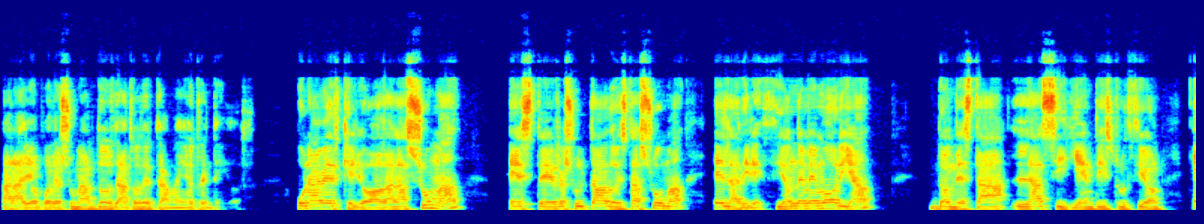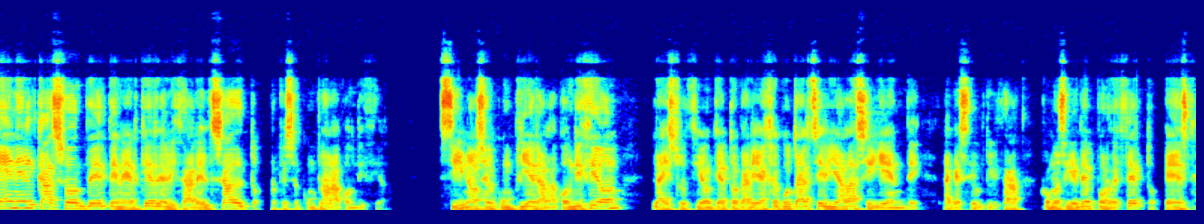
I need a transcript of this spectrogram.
para yo poder sumar dos datos de tamaño 32. Una vez que yo haga la suma, este resultado, esta suma, es la dirección de memoria donde está la siguiente instrucción en el caso de tener que realizar el salto, porque se cumpla la condición. Si no se cumpliera la condición, la instrucción que tocaría ejecutar sería la siguiente, la que se utiliza como siguiente por defecto, que es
